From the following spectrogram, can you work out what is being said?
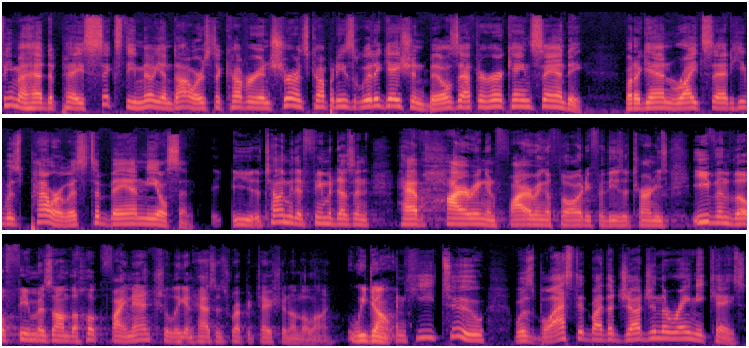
FEMA had to pay $60 million to cover insurance companies' litigation bills after Hurricane Sandy. But again, Wright said he was powerless to ban Nielsen. You're telling me that FEMA doesn't have hiring and firing authority for these attorneys, even though FEMA is on the hook financially and has its reputation on the line? We don't. And he, too, was blasted by the judge in the Ramey case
